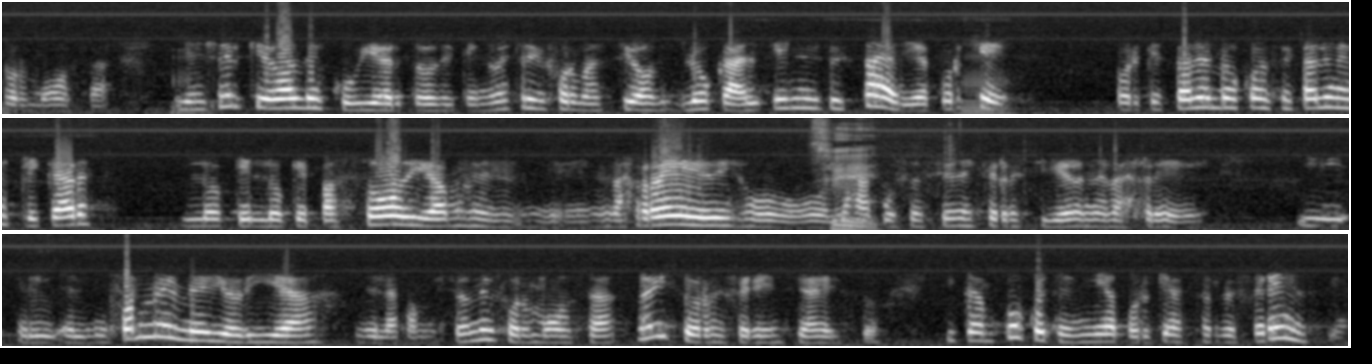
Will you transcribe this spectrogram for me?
Formosa. Y mm. ayer quedó al descubierto de que nuestra información local es necesaria. ¿Por qué? Porque salen los concejales a explicar lo que lo que pasó, digamos, en, las redes o, las acusaciones que recibieron en las redes y el, informe del mediodía de la Comisión de Formosa no hizo referencia a eso y tampoco tenía por qué hacer referencia.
